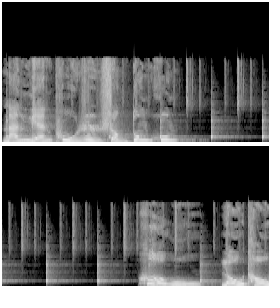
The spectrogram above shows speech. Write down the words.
南帘曝日省东烘。鹤舞楼头，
